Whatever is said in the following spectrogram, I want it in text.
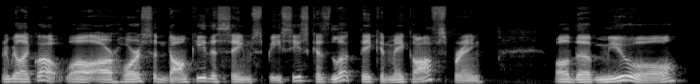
And you'd be like, "Whoa, well, are horse and donkey the same species? Because look, they can make offspring." Well, the mule,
